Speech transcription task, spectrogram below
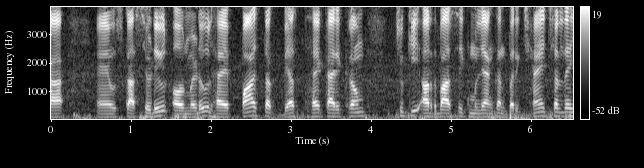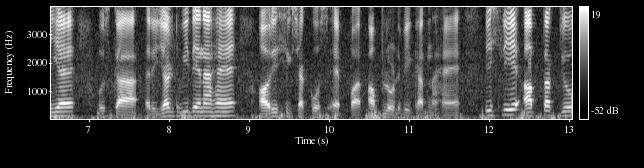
का उसका शेड्यूल और मेड्यूल है, पाँच तक व्यस्त है कार्यक्रम। चूँकि अर्धवार्षिक मूल्यांकन परीक्षाएँ चल रही है, उसका रिज़ल्ट भी देना है और इस शिक्षा कोर्स ऐप पर अपलोड भी करना है। इसलिए अब तक जो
